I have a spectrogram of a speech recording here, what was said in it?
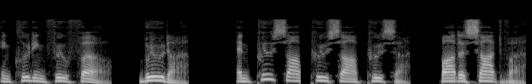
including fu fo, Buddha, and pu sa, pu sa, pusa, bodhisattva.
